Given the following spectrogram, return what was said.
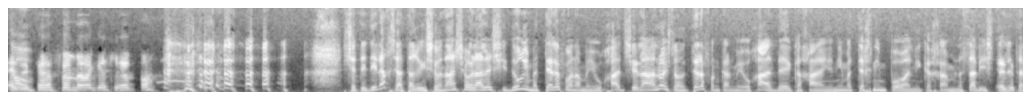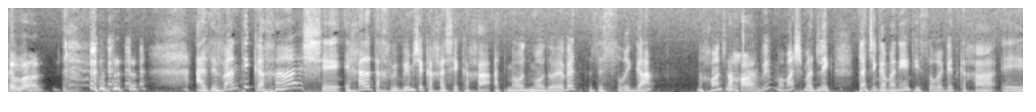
איזה טוב. כיף ומרגש להיות פה. שתדעי לך שאת הראשונה שעולה לשידור עם הטלפון המיוחד שלנו, יש לנו טלפון כאן מיוחד, אה, ככה העניינים הטכניים פה, אני ככה מנסה איזה להשתלט עליהם. כבוד. אז הבנתי ככה, שאחד התחביבים שככה, שככה את מאוד מאוד אוהבת, זה סריגה. נכון? נכון. תחביב ממש מדליק. את יודעת שגם אני הייתי סורגת ככה, אה,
